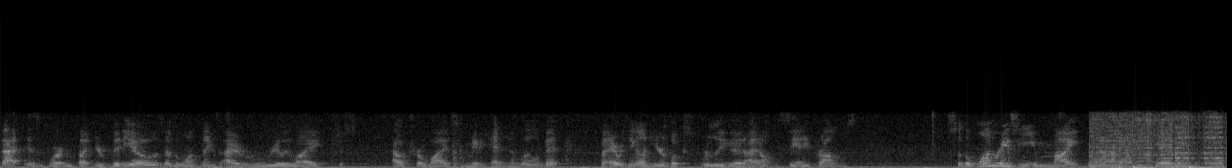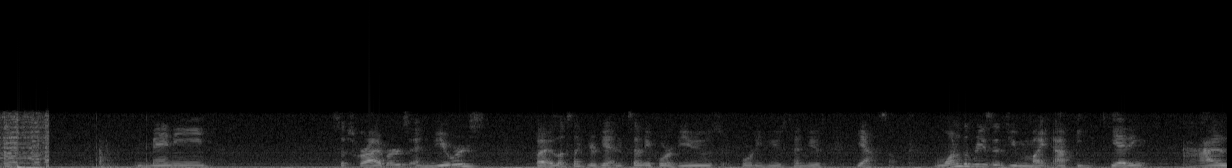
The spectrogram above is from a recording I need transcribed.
That is important, but your videos are the one things I really like, just outro wise, maybe edit a little bit, but everything on here looks really good. I don't see any problems. So the one reason you might not be getting many subscribers and viewers, but it looks like you're getting 74 views, 40 views, 10 views. Yeah, so one of the reasons you might not be getting as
